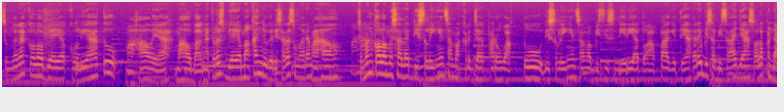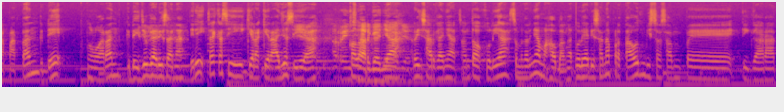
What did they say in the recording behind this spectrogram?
Sebenarnya kalau biaya kuliah tuh mahal ya, mahal banget. Terus biaya makan juga di sana sebenarnya mahal. Cuman kalau misalnya diselingin sama kerja paruh waktu, diselingin sama bisnis sendiri atau apa gitu ya, tadi bisa-bisa aja. Soalnya pendapatan gede, pengeluaran gede juga di sana. Jadi saya kasih kira-kira aja sih ya. range Kalau- harganya ya, aja. range harganya. Contoh kuliah sebenarnya mahal banget. Kuliah di sana per tahun bisa sampai 300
